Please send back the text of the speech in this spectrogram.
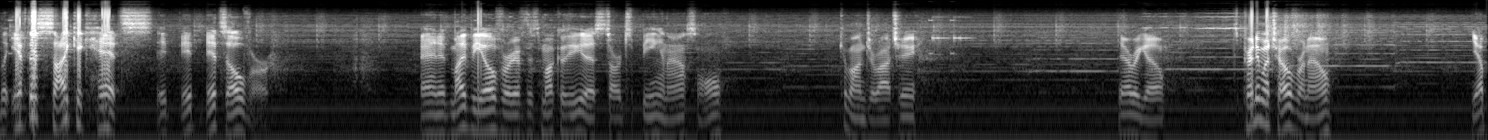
Like, if this Psychic hits, it, it it's over. And it might be over if this Makuhita starts being an asshole. Come on, Jirachi. There we go. It's pretty much over now. Yep.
